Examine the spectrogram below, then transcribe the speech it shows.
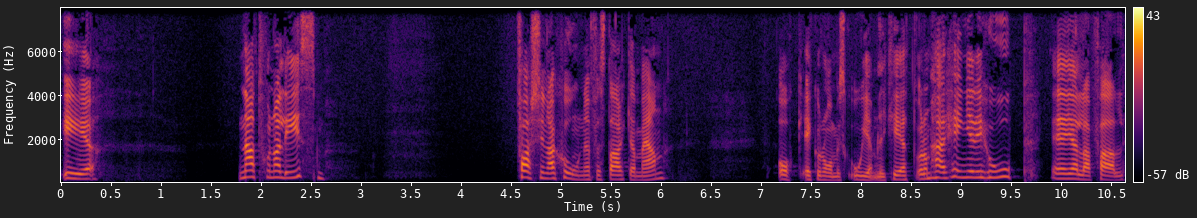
är nationalism, fascinationen för starka män och ekonomisk ojämlikhet. Och de här hänger ihop eh, i alla fall,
